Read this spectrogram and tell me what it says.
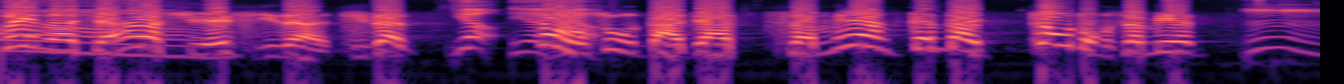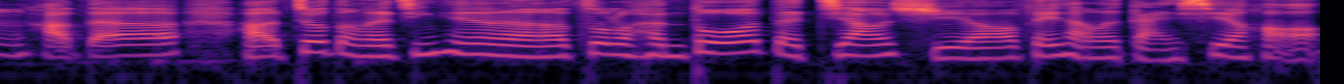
所以呢，想要学习的，记得有告诉大家怎么样跟在周董身边。嗯，好的，好，周董呢今天呢做了很多的教学哦，非常的感谢哈。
